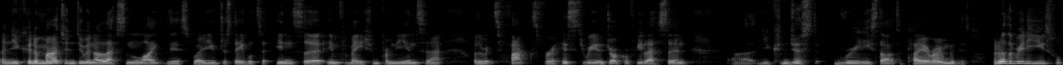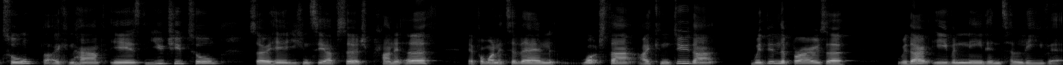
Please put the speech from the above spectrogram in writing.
And you can imagine doing a lesson like this where you're just able to insert information from the internet, whether it's facts for a history or geography lesson. Uh, you can just really start to play around with this. Another really useful tool that I can have is the YouTube tool. So here you can see I've searched Planet Earth. If I wanted to then watch that, I can do that within the browser without even needing to leave it,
